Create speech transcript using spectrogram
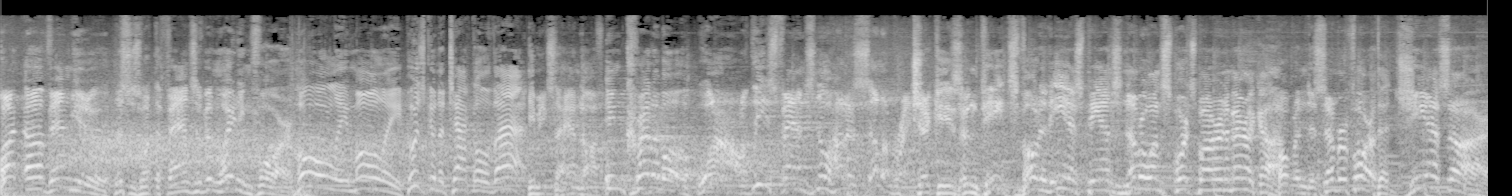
What a venue! This is what the fans have been waiting for. Holy moly! Who's going to tackle that? He makes the handoff. Incredible! Wow! These fans know how to celebrate. Chickie's and Pete's voted ESPN's number one sports bar in America. Open December 4th at GSR.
